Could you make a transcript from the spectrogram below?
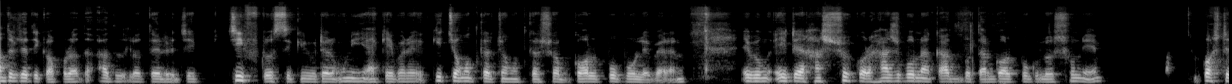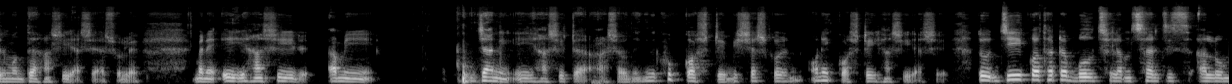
আন্তর্জাতিক অপরাধ আদালতের যে চিফ প্রসিকিউটর উনি একেবারে কি চমৎকার, চমৎকার সব গল্প বলে বেড়ান এবং এটা হাস্যকর, হাসবো না কাঁদবো তার গল্পগুলো শুনে। কষ্টের মধ্যে হাসি আসে আসলে। মানে এই হাসির, আমি জানি এই হাসিটা আসা কিন্তু খুব কষ্টে, বিশ্বাস করেন, অনেক কষ্টেই হাসি আসে। তো যে কথাটা বলছিলাম, সার্জিস আলম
